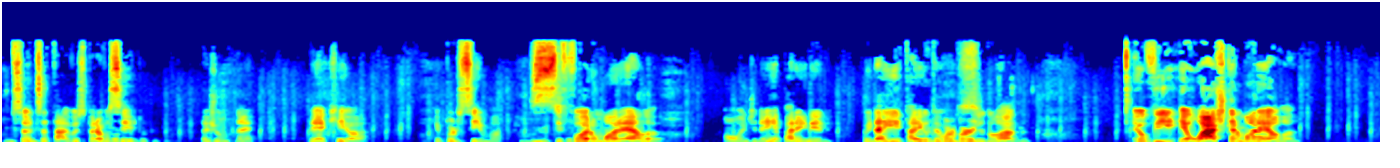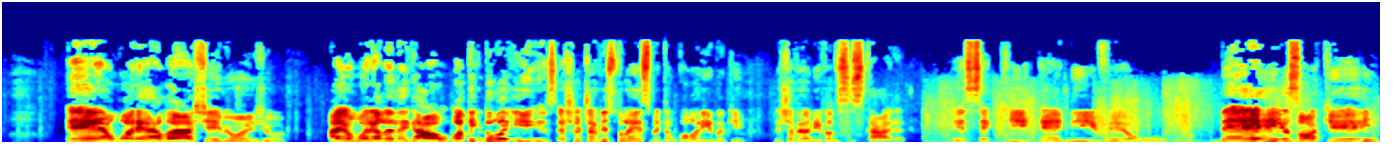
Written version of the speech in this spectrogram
não sei onde você tá. Eu vou esperar você. Tá, aqui, tá, aqui, tá junto, né? Vem aqui, ó. E por cima. Se for um Morela... Onde? Nem reparei nele. Cuida aí, tá aí o Terror Bird do lado. Eu vi, eu acho que era Morella. É, o Morella, achei, meu anjo. Ah, é, o Morella é legal. Ó, tem dois. Acho que eu tinha visto esse, vai ter um colorido aqui. Deixa eu ver o nível desses caras. Esse aqui é nível 10, ok.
